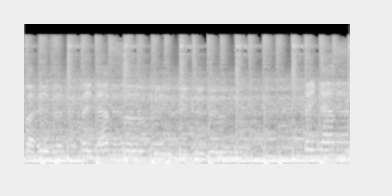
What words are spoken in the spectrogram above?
Somehow, baby, they never really do. They never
